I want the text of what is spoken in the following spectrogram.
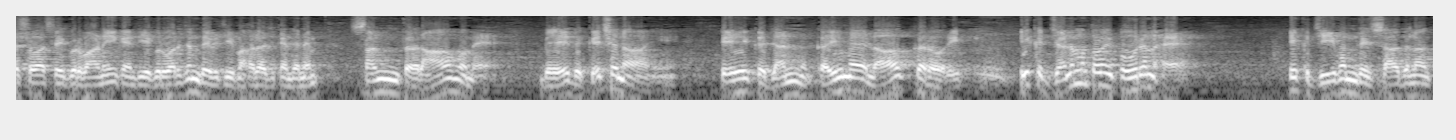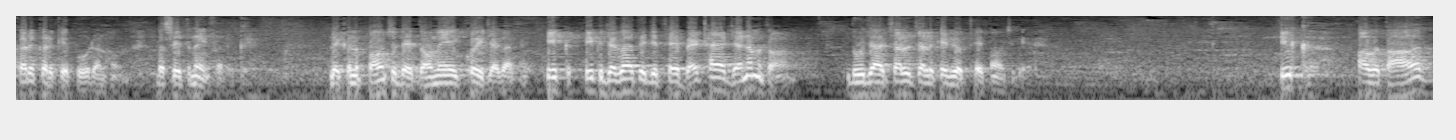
ਇਸ ਵਾਸਤੇ ਗੁਰਬਾਣੀ ਕਹਿੰਦੀ ਹੈ, ਗੁਰੂ ਅਰਜਨ ਦੇਵ ਜੀ ਮਹਾਰਾਜ ਕਹਿੰਦੇ ਨੇ, ਸੰਤ ਰਾਮ ਮੈਂ, ਵੇਦ ਕਿਛ ਨਾਹੀ, ਏਕ ਜਨ ਕਈ ਮੈਂ ਲਾਗ ਕਰੋਰੀ। ਇੱਕ ਜਨਮ ਤੋਂ ਹੀ ਪੂਰਨ ਹੈ। ਇੱਕ ਜੀਵਨ ਦੇ ਸਾਧਨਾ ਕਰ ਕਰਕੇ ਪੂਰਨ ਹੁੰਦਾ ਹੈ। ਬਸ ਇਤਨਾ ਹੀ ਫ਼ਰਕ ਹੈ। ਲੇਕਿਨ ਪਹੁੰਚਦੇ ਦੋਵੇਂ ਇੱਕੋ ਹੀ ਜਗ੍ਹਾ ਤੇ। ਇੱਕ ਇੱਕ ਜਗ੍ਹਾ ਤੇ ਜਿੱਥੇ ਬੈਠਾ ਹੈ ਜਨਮ ਤੋਂ, ਦੂਜਾ ਚੱਲ ਚੱਲ ਕੇ ਵੀ ਉੱਥੇ ਪਹੁੰਚ ਗਿਆ ਇੱਕ ਅਵਤਾਰ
